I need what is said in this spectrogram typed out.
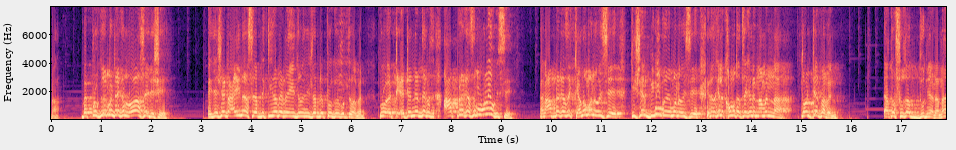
না। বা প্রকিউরমেন্টের একটা ল আছে এই দেশে। এই দেশে একটা আইন আছে আপনি কীভাবে একটা এই জিনিস আপনি প্রকিউর করতে পারবেন? টেন্ডার দিয়ে আপনার কাছে মনে হয়েছে কারণ আপনার কাছে কেন মনে হয়েছে কিসের বিনিময়ে মনে হয়েছে এটা তো খেলে ক্ষমতা থেকে নামেন না। তখন টের পাবেন। এত সোজা দুনিয়াটা না?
